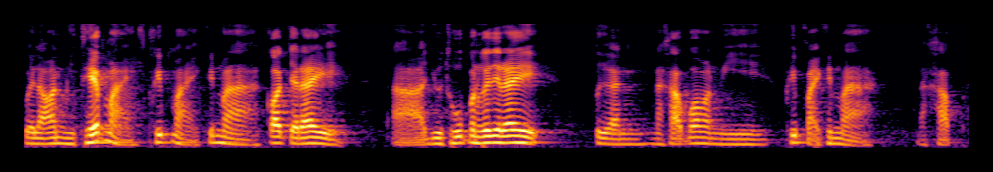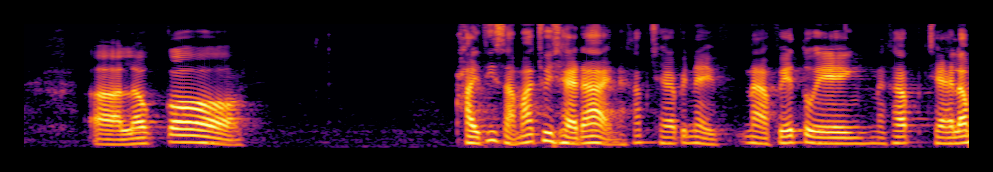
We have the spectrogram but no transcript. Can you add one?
เวลามันมีเทปใหม่คลิปใหม่ขึ้นมาก็จะได้ อ่า YouTube มันก็จะได้เตือนนะครับว่ามันมีคลิปใหม่ขึ้นมานะครับแล้วก็ใครที่สามารถช่วยแชร์ได้นะครับ แชร์ไปในหน้าเฟซตัวเองนะครับแชร์แล้ว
